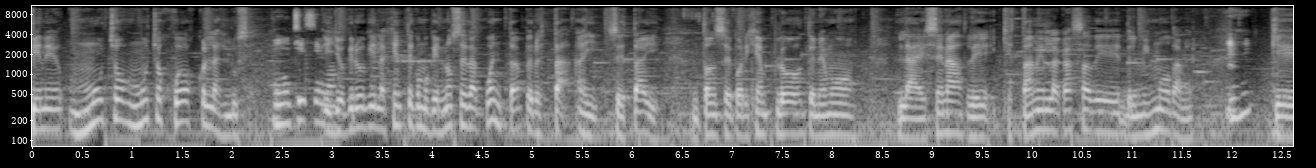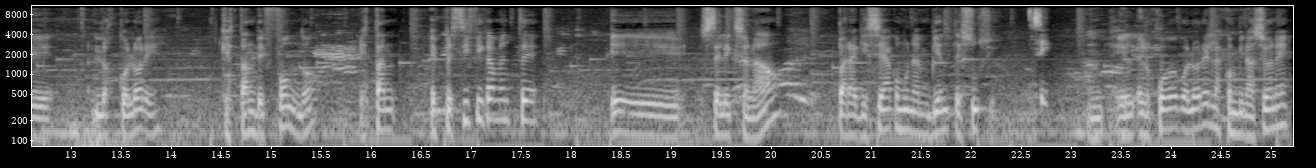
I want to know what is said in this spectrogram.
tiene muchos, muchos juegos con las luces. Muchísimo. Y yo creo que la gente como que no se da cuenta, pero está ahí, se está ahí. Entonces, por ejemplo, tenemos las escenas de que están en la casa de- del mismo Dahmer, Ujú. que los colores que están de fondo están específicamente eh, seleccionados para que sea como un ambiente sucio. Sí. El, el juego de colores, las combinaciones,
